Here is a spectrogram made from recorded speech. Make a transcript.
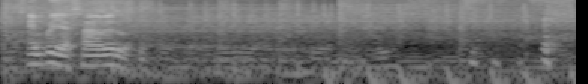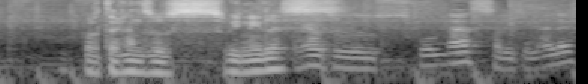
Como siempre ya sabes lo que Protejan sus viniles. Tengan sus fundas originales.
